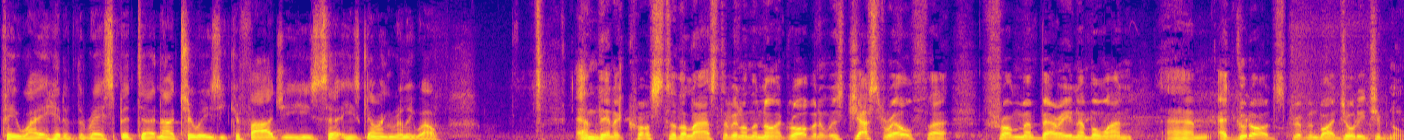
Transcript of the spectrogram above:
fair way ahead of the rest. But uh, no, too easy. Kafaji, he's he's going really well. And then across to the last event on the night, Rob, and it was just Ralph uh, from uh, number one um, at good odds, driven by Geordie Chibnall.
